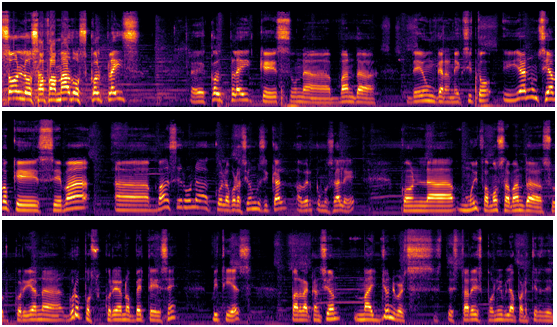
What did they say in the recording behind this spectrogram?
Son los afamados Coldplays. Eh, Coldplay, que es una banda de un gran éxito y ha anunciado que se va a, va a hacer una colaboración musical, a ver cómo sale, con la muy famosa banda surcoreana, grupo surcoreano BTS, BTS, para la canción My Universe. Este, estará disponible a partir de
